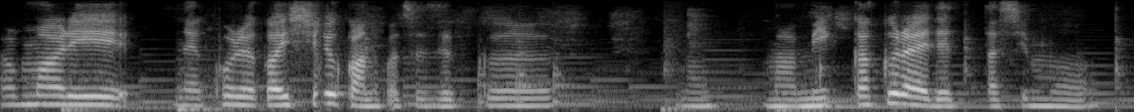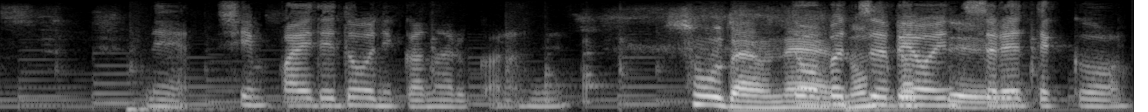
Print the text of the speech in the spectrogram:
あんまりねこれが1週間とか続くのまあ3日くらいでったしもうね心配でどうにかなるからねそうだよね。動物病院連れて。てくわ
